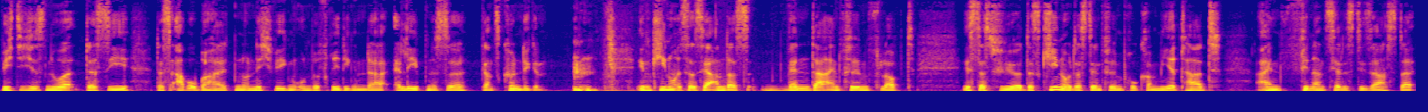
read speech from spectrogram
Wichtig ist nur, dass sie das Abo behalten und nicht wegen unbefriedigender Erlebnisse ganz kündigen. Im Kino ist das ja anders. Wenn da ein Film floppt, ist das für das Kino, das den Film programmiert hat, ein finanzielles Desaster.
